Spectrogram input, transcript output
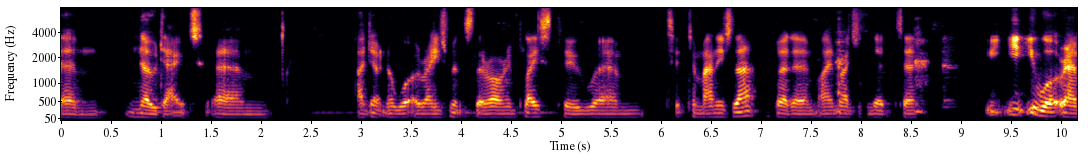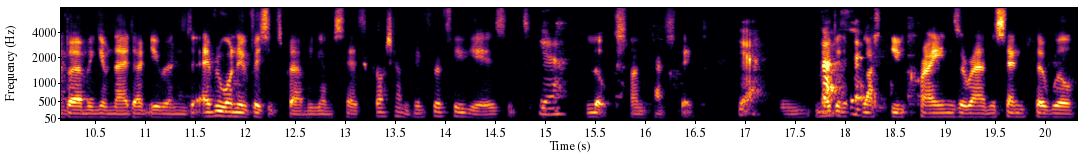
um, no doubt. Um, I don't know what arrangements there are in place to um, to, to, manage that, but um, I imagine that uh, you, you, walk around Birmingham now, don't you? And everyone who visits Birmingham says, "Gosh, I haven't been for a few years. yeah. It looks fantastic." Yeah, um, maybe the last few cranes around the centre will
